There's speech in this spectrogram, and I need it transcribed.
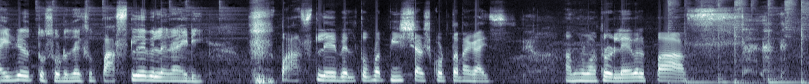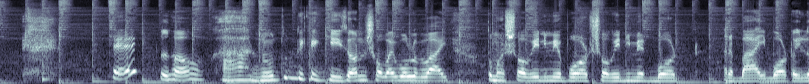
আইডিয়া তো ছোটো, দেখছ, পাঁচ লেভেলের আইডি পাঁচ লেভেল তোমরা বিশ্বাস করতে না গাইস আমার মাত্র লেভেল পাঁচ। নতুন দিকে কি যখন সবাই বলবে, ভাই, তোমার সব এনিমে বট সব এনিমের বট আরে ভাই বট হইল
